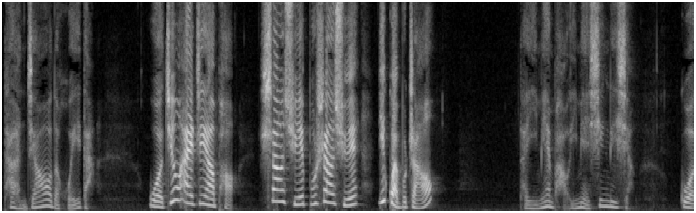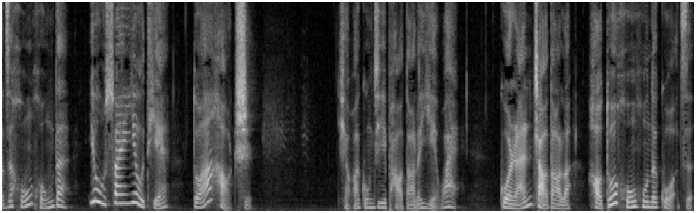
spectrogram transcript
他很骄傲地回答：“我就爱这样跑，上学不上学，你管不着。”他一面跑一面心里想：“果子红红的，又酸又甜，多好吃！”小花公鸡跑到了野外。果然找到了好多红红的果子，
